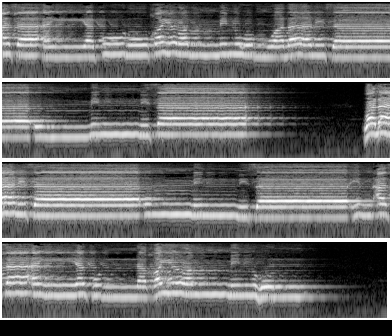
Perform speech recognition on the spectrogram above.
عسى أن يكونوا خيرا منهم ولا نساء من نساء ولا نساء من نساء عسى أن يكن خيرا منهن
